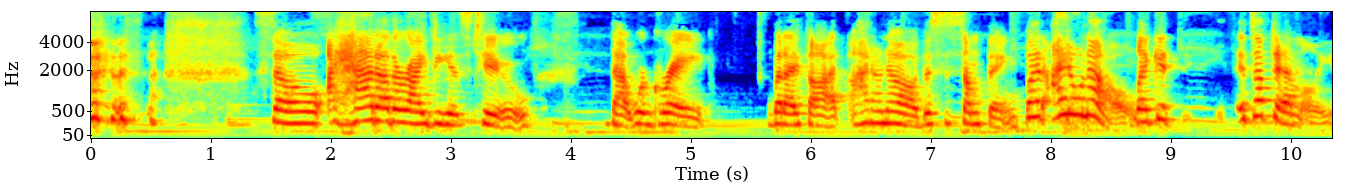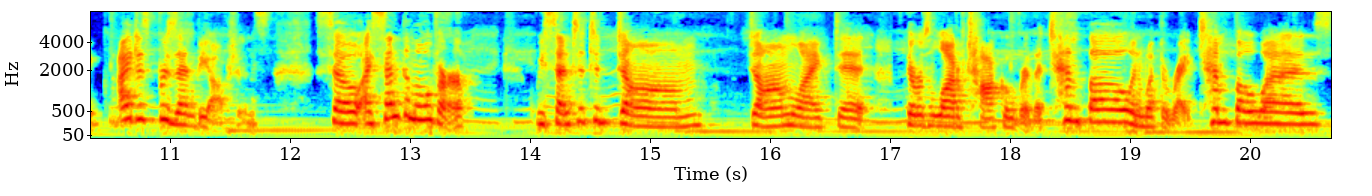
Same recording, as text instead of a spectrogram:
so I had other ideas too that were great, but I thought, I don't know, this is something. But I don't know. Like it it's up to Emily. I just present the options. So I sent them over. We sent it to Dom. Dom liked it. There was a lot of talk over the tempo and what the right tempo was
